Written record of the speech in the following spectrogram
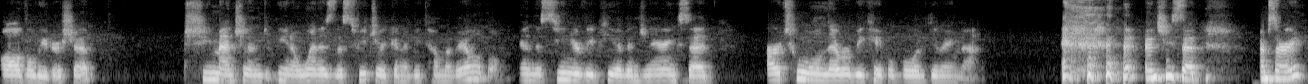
all the leadership, she mentioned, you know, when is this feature going to become available? And the senior VP of engineering said, our tool will never be capable of doing that. and she said, I'm sorry?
